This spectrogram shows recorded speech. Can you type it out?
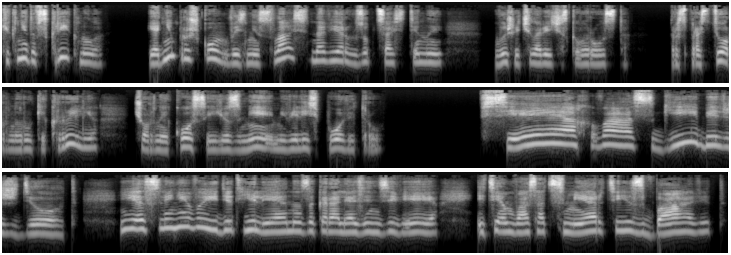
Кикнида вскрикнула и одним прыжком вознеслась наверх зубца стены, выше человеческого роста, распростерла руки крылья, черные косы ее змеями велись по ветру. «Всех вас гибель ждет, если не выйдет Елена за короля Зензивея и тем вас от смерти избавит».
